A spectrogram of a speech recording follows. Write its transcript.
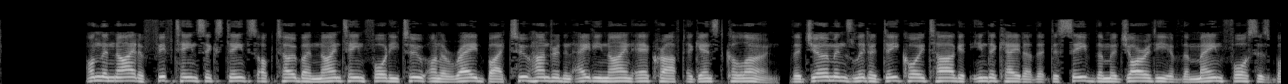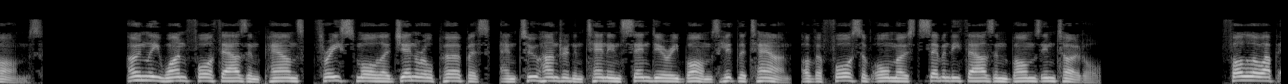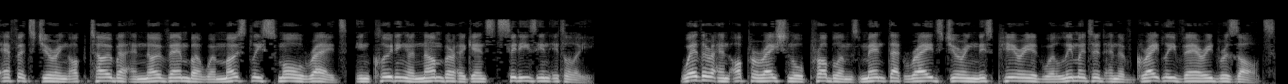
On the night of 15–16 October 1942 on a raid by 289 aircraft against Cologne, the Germans lit a decoy target indicator that deceived the majority of the main force's bombs. Only one 4,000 pounds, three smaller general-purpose, and 210 incendiary bombs hit the town, of a force of almost 70,000 bombs in total. Follow-up efforts during October and November were mostly small raids, including a number against cities in Italy. Weather and operational problems meant that raids during this period were limited and of greatly varied results.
